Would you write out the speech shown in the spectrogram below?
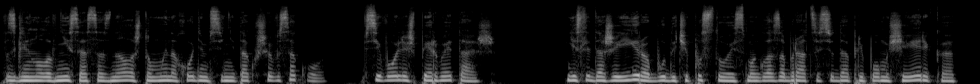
Взглянула вниз и осознала, что мы находимся не так уж и высоко. Всего лишь первый этаж. Если даже Ира, будучи пустой, смогла забраться сюда при помощи Эрика,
